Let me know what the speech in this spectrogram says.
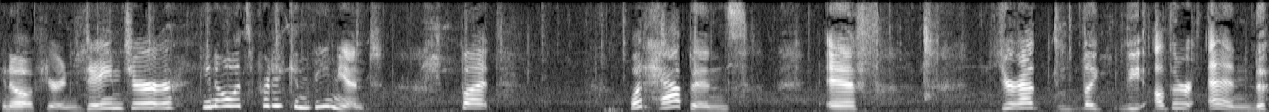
you know, if you're in danger, you know, it's pretty convenient. But what happens if you're at like the other end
